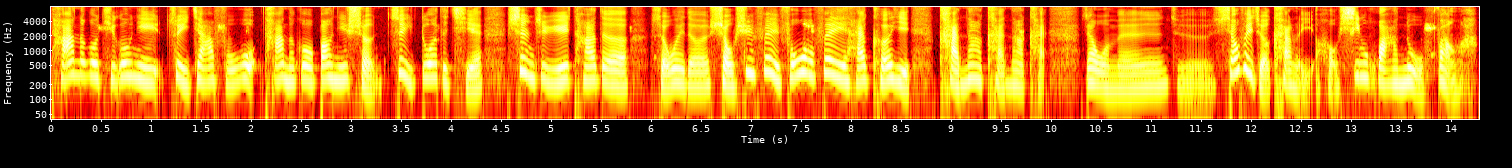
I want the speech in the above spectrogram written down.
他能够提供你最佳服务，他能够帮你省最多的钱，甚至于他的所谓的手续费、服务费还可以砍那砍那砍，让我们这消费者看了以后心花怒放啊！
